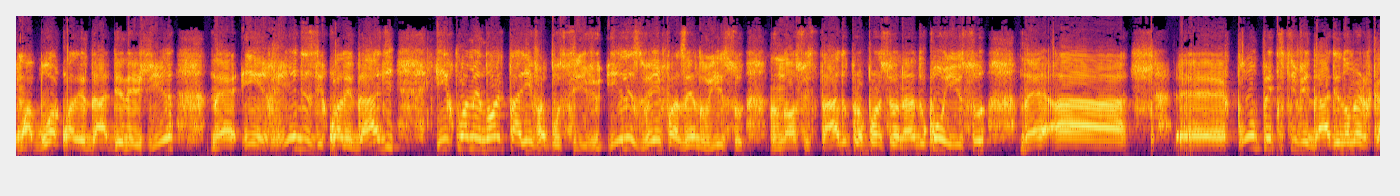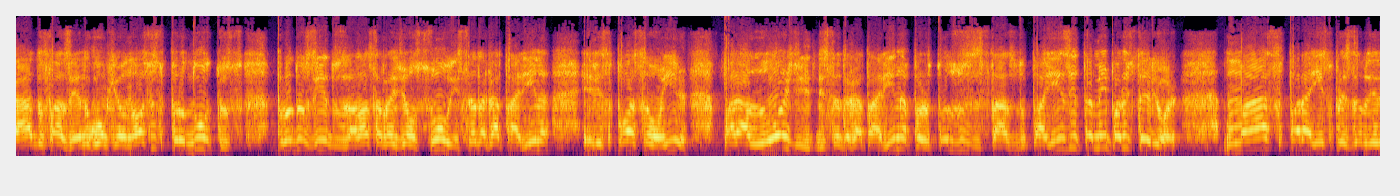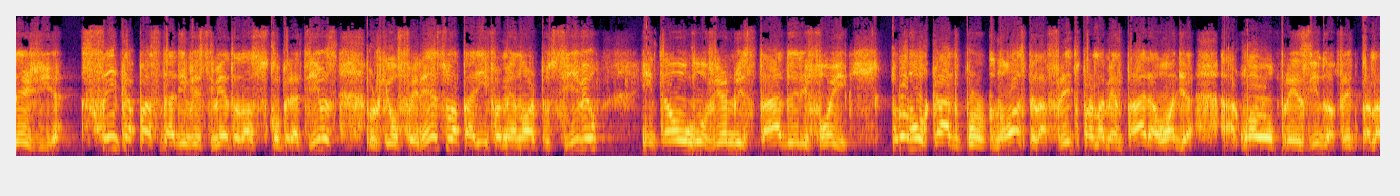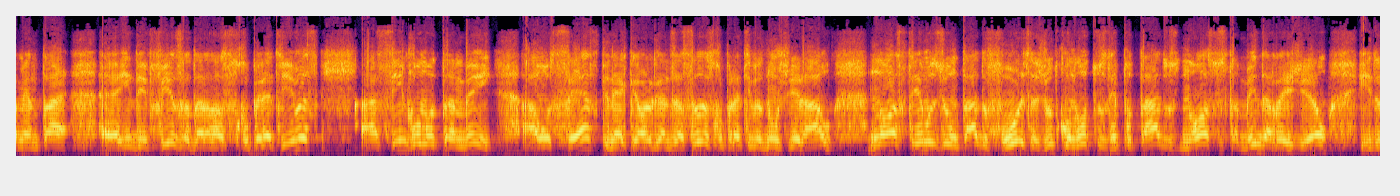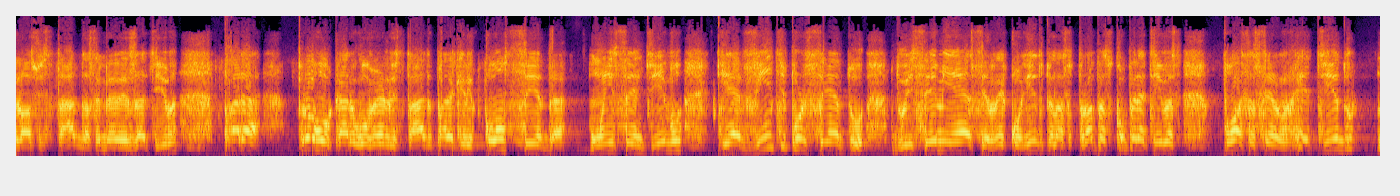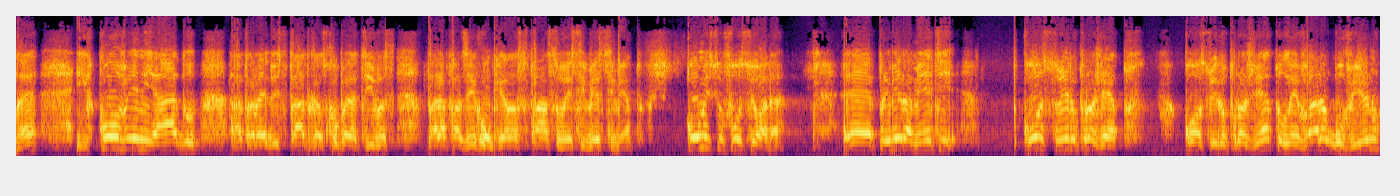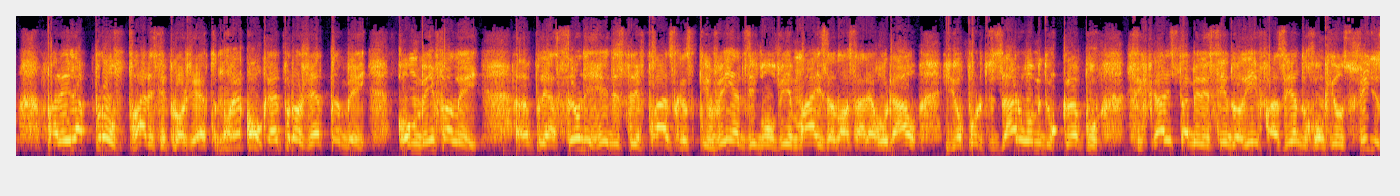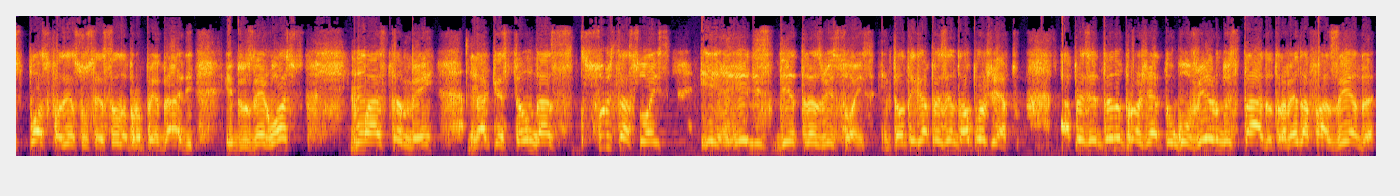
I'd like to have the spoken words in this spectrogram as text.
uma, boa qualidade de energia, né, em redes de qualidade e com a menor tarifa possível. E eles vêm fazendo isso no nosso estado, proporcionando com isso né, a é, competitividade no mercado, fazendo com que os nossos produtos produzidos na nossa região sul, em Santa Catarina, eles possam ir para longe de Santa Catarina, para todos os estados do país e também para o exterior. Mas para isso precisamos de energia. Sem capacidade de investimento às nossas cooperativas, porque oferece uma tarifa menor possível. Então o governo do estado ele foi provocado por nós pela frente parlamentar, onde a, a qual eu presido a frente parlamentar é, em defesa das nossas cooperativas, assim como também a OSESC, né, que é a Organização das Cooperativas no geral, nós temos juntado forças junto com outros deputados nossos também da região e do nosso estado, da Assembleia Legislativa, para o governo do estado para que ele conceda um incentivo que é 20% do ICMS recolhido pelas próprias cooperativas possa ser retido né, e conveniado através do Estado com as cooperativas para fazer com que elas façam esse investimento. Como isso funciona? É, primeiramente, construir o projeto construir o projeto, levar ao governo para ele aprovar esse projeto. Não é qualquer projeto também. Como bem falei, ampliação de redes trifásicas que venha desenvolver mais a nossa área rural e oportunizar o homem do campo ficar estabelecido ali, fazendo com que os filhos possam fazer a sucessão da propriedade e dos negócios, mas também na questão das subestações e redes de transmissões. Então tem que apresentar o projeto. Apresentando o projeto, o governo do estado, através da fazenda,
